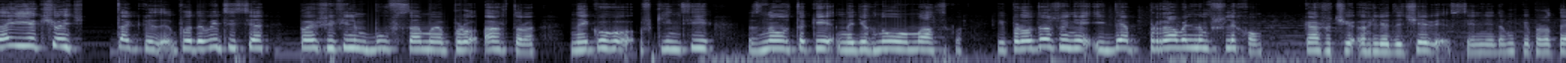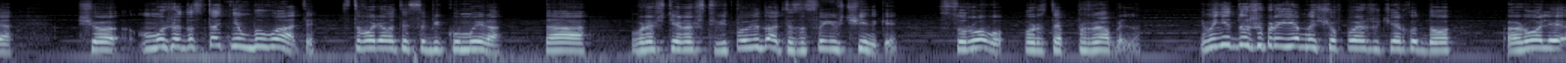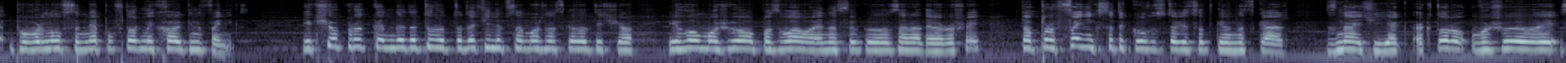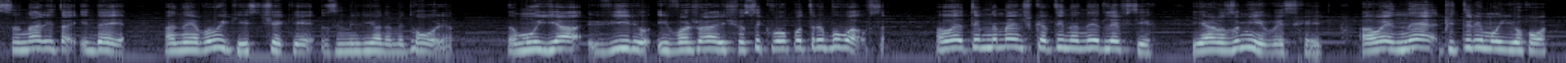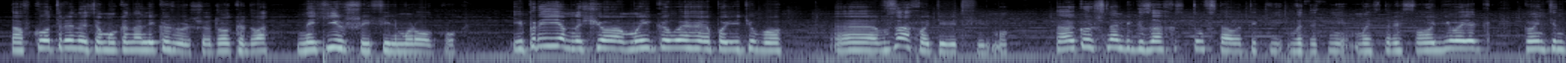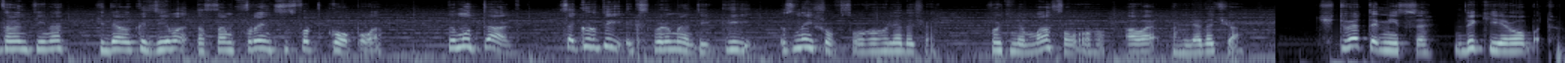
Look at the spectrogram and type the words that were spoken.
Та і якщо так подивитися, перший фільм був саме про Артура, на якого в кінці знов таки надягнуло маску. І продовження йде правильним шляхом, кажучи глядачеві сильні думки про те, що може достатньо вбивати, створювати собі кумира та, врешті-решт, відповідати за свої вчинки. Сурово, проте правильно. І мені дуже приємно, що в першу чергу до ролі повернувся неповторний Хакін Фенікс. Якщо про кандидатуру Тода Філіпса можна сказати, що його можливо позвали на силку заради грошей, то про Фенікса такого 100% не скажеш, знаючи, як актору важливий сценарій та ідея, а не великі чеки з мільйонами доларів. Тому я вірю і вважаю, що сиквел потребувався. Але тим не менш картина не для всіх. Я розумію весь хейт, але не підтримую його. Та вкотре на цьому каналі кажу, що Джокер 2 не гірший фільм року. І приємно, що мої колеги по Ютубу е, в захваті від фільму. Також на бік захисту встали такі видатні майстри свого діла, як Квентін Тарантіно, Хідео Козіма та сам Френсіс Форд Коппола. Тому так, це крутий експеримент, який знайшов свого глядача. Хоч не масового, але глядача. Четверте місце Дикий робот.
